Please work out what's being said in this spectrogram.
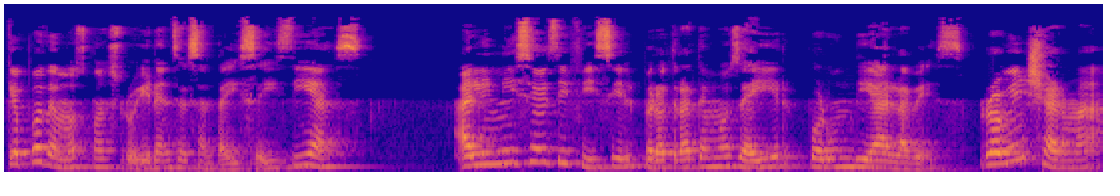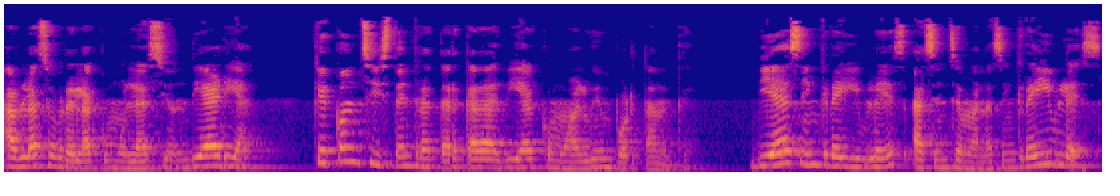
¿qué podemos construir en 66 días? Al inicio es difícil, pero tratemos de ir por un día a la vez. Robin Sharma habla sobre la acumulación diaria, que consiste en tratar cada día como algo importante. Días increíbles hacen semanas increíbles,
